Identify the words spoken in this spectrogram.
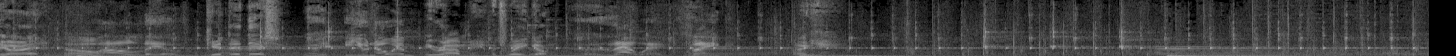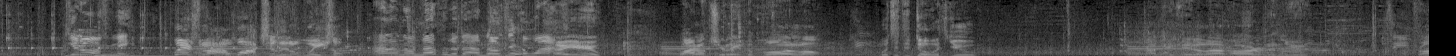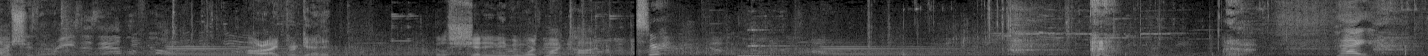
You alright? I'll live. Kid did this? Uh, you know him? He robbed me. Which way you go? Uh, that way, think. Thank you. Get off me! Where's my watch, you little weasel? I don't know nothing about no damn watch. Hey, you! Why don't you leave the boy alone? What's it to do with you? I can hit a lot harder than you. I Promise you that. All right, forget it. Little shit ain't even worth my time. Sir? Hey,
